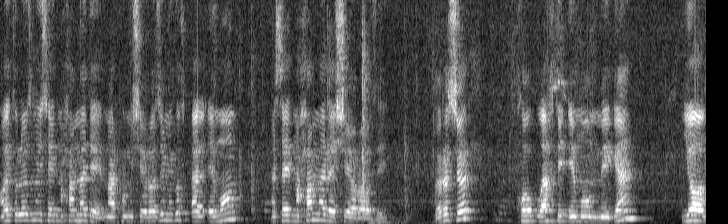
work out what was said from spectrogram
آیت الله سید محمد مرحوم شیرازی می‌گفت الامام سید محمد شیرازی درست شد؟ خب وقتی امام میگن یا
